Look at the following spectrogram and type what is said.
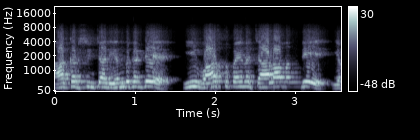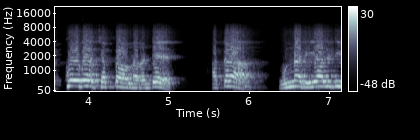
ఆకర్షించాలి? ఎందుకంటే ఈ వాస్తు పైన చాలా మంది ఎక్కువగా చెప్తా ఉన్నారంటే అక్కడ ఉన్న రియాలిటీ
